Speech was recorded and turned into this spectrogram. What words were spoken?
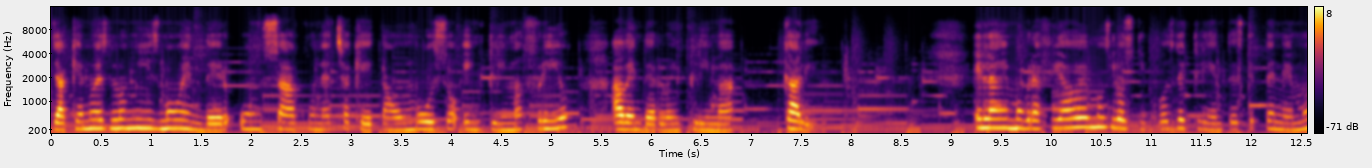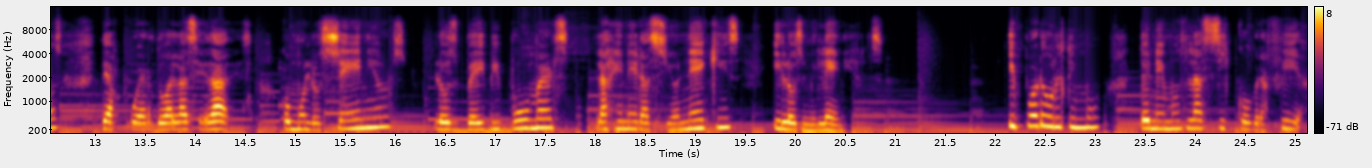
ya que no es lo mismo vender un saco, una chaqueta un buzo en clima frío a venderlo en clima cálido. En la demografía vemos los tipos de clientes que tenemos de acuerdo a las edades, como los seniors, los baby boomers, la generación X y los millennials. Y por último, tenemos la psicografía,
